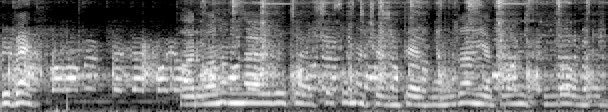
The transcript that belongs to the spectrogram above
Bu ben. Harmanım nerede çarşafım açarım telefondan yatağın üstünde oynarım.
